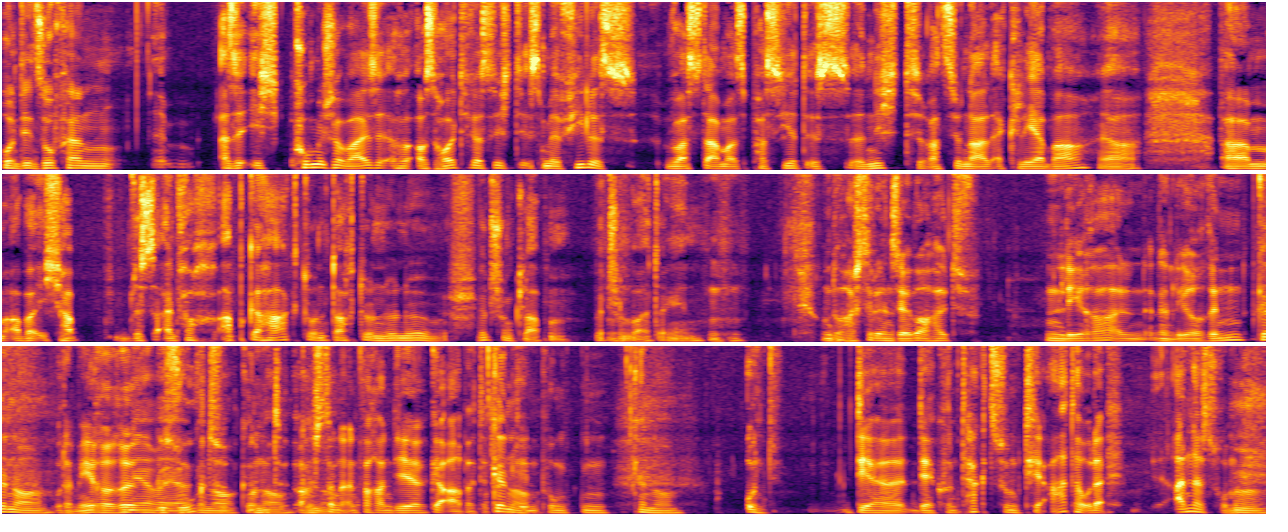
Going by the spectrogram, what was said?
Und insofern, also ich komischerweise, aus heutiger Sicht ist mir vieles, was damals passiert ist, nicht rational erklärbar. Ja. Ähm, aber ich habe das einfach abgehakt und dachte, nö, nö, wird schon klappen, wird schon weitergehen. Und du hast dir dann selber halt einen Lehrer, eine Lehrerin Genau. oder mehrere, Mehrere, ja, gesucht genau, genau, und hast genau. dann einfach an dir gearbeitet, Genau. an den Punkten. Genau. Und der, der Kontakt zum Theater oder andersrum, Hm.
